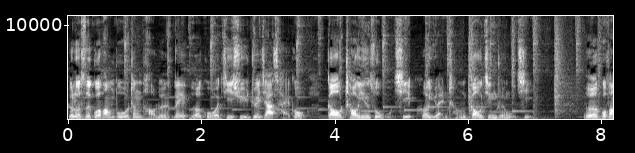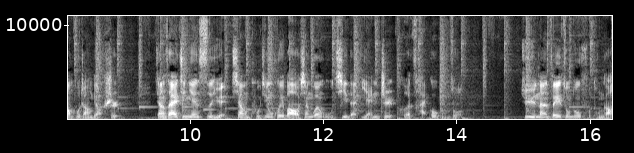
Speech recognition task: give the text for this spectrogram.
俄罗斯国防部正讨论为俄国继续追加采购高超音速武器和远程高精准武器。俄国防部长表示，将在今年四月向普京汇报相关武器的研制和采购工作。据南非总统府通告。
